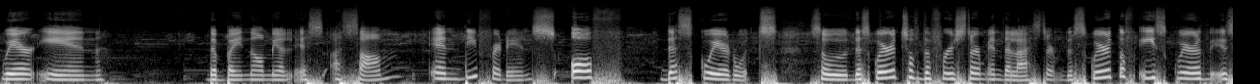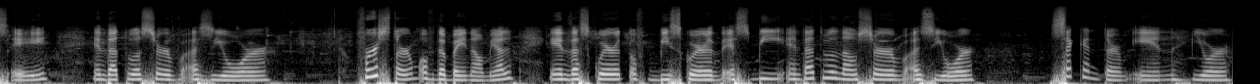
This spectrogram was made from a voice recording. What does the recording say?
wherein the binomial is a sum and difference of the square roots. So, the square roots of the first term and the last term. The square root of a squared is a and that will serve as your first term of the binomial and the square root of b squared is b and that will now serve as your second term in your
